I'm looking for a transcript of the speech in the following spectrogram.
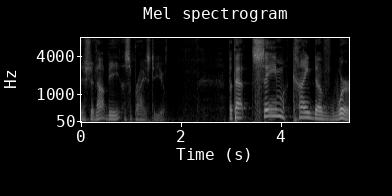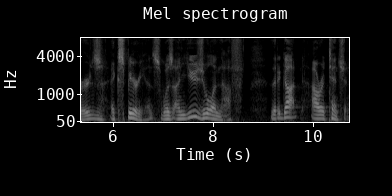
This should not be a surprise to you. But that same kind of words experience was unusual enough that it got our attention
